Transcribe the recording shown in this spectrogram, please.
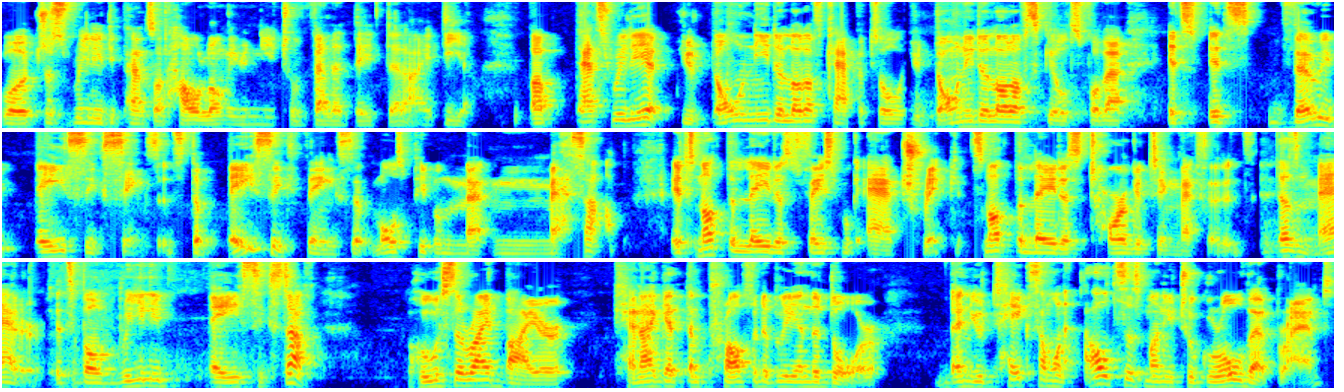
Well, it just really depends on how long you need to validate that idea. But that's really it. You don't need a lot of capital. You don't need a lot of skills for that. It's it's very basic things. It's the basic things that most people mess up. It's not the latest Facebook ad trick. It's not the latest targeting method. It, it doesn't matter. It's about really basic stuff. Who's the right buyer? Can I get them profitably in the door? Then you take someone else's money to grow that brand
